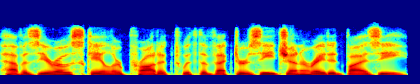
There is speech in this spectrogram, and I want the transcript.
have a zero scalar product with the vector z generated by z.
